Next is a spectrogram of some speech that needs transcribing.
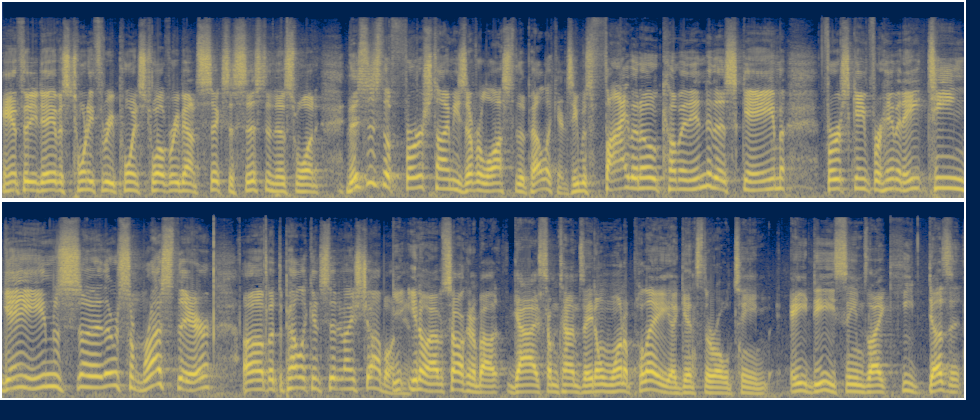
Anthony Davis, 23 points, 12 rebounds, six assists in this one. This is the first time he's ever lost to the Pelicans. He was 5 0 coming into this game. First game for him in 18 games. Uh, there was some rust there, uh, but the Pelicans did a nice job on you. You know, I was talking about guys sometimes they don't want to play against their old team. AD seems like he doesn't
